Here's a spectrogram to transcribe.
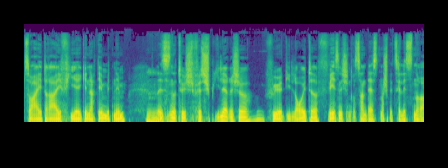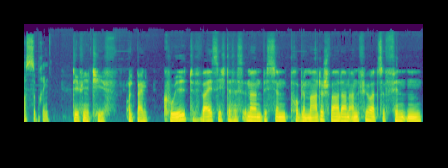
zwei, drei, vier, je nachdem mitnehmen. Mhm. Dann ist es natürlich fürs Spielerische, für die Leute wesentlich interessanter, erstmal Spezialisten rauszubringen. Definitiv. Und beim Kult weiß ich, dass es immer ein bisschen problematisch war, da einen Anführer zu finden,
